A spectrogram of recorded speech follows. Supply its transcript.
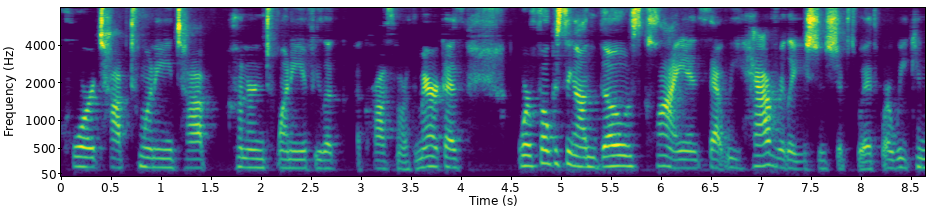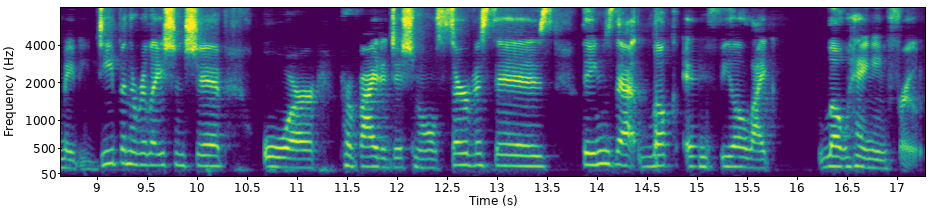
core top 20, top 120, if you look across North America's. We're focusing on those clients that we have relationships with where we can maybe deepen the relationship or provide additional services, things that look and feel like low hanging fruit.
